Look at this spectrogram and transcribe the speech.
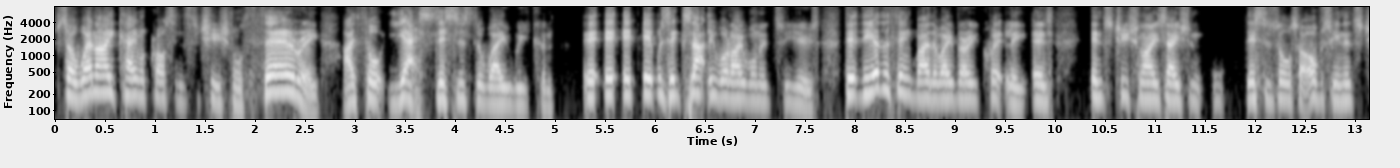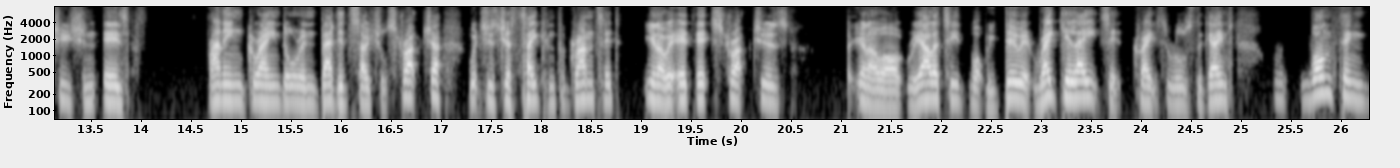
so when I came across institutional theory, I thought, yes, this is the way we can. It, it, it was exactly what I wanted to use. The, the other thing, by the way, very quickly, is institutionalization. This is also obviously an institution is an ingrained or embedded social structure, which is just taken for granted. You know, it, it structures, you know, our reality, what we do, it regulates, it creates the rules of the games. One thing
